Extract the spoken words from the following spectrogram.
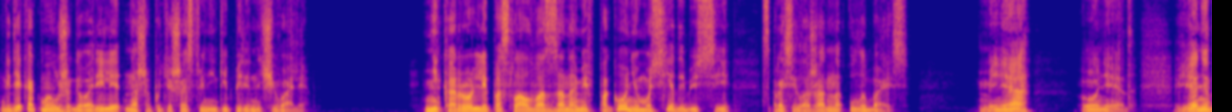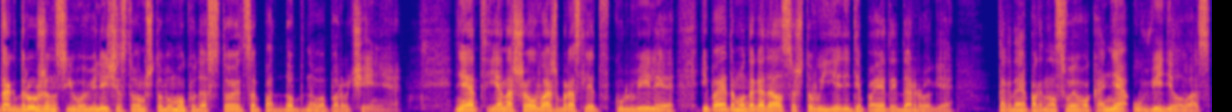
где, как мы уже говорили, наши путешественники переночевали. Не король ли послал вас за нами в погоню, мосье де Бюсси? – спросила Жанна, улыбаясь. Меня? О нет, я не так дружен с его величеством, чтобы мог удостоиться подобного поручения. Нет, я нашел ваш браслет в Курвиле и поэтому догадался, что вы едете по этой дороге. Тогда я погнал своего коня, увидел вас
